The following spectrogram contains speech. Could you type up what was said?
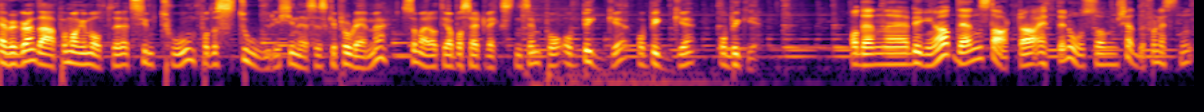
Evergrande er på mange måter et symptom på det store kinesiske problemet, som er at de har basert veksten sin på å bygge og bygge og bygge. Og den eh, bygginga den starta etter noe som skjedde for nesten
